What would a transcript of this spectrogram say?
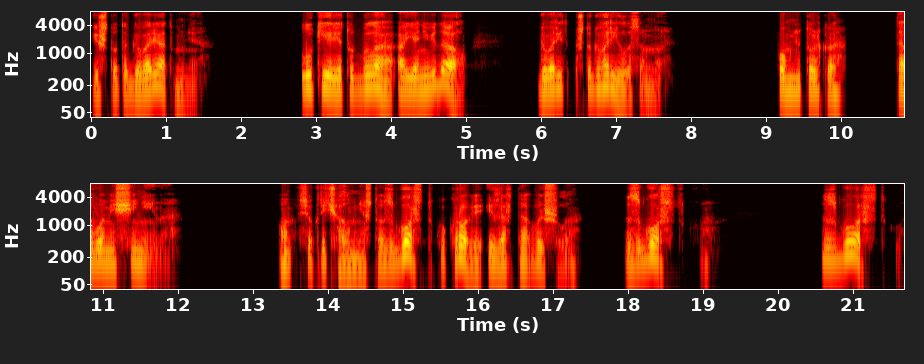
и что-то говорят мне. Лукерия тут была, а я не видал. Говорит, что говорила со мной. Помню только того мещанина. Он все кричал мне, что с горстку крови изо рта вышло. С горстку. С горстку.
